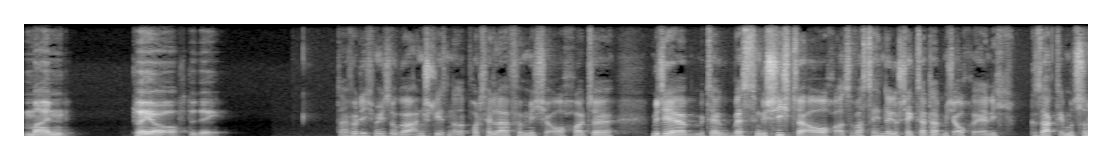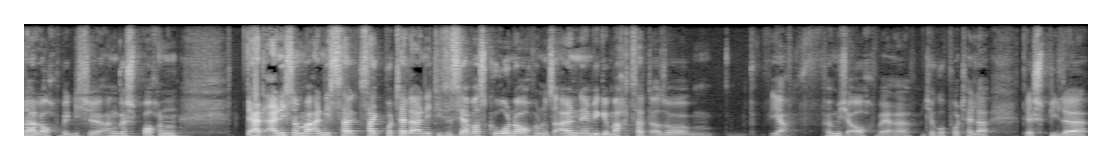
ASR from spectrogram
mein Player of the Day. Da würde ich mich sogar anschließen. Also Portella für mich auch heute mit der, mit der besten Geschichte auch, also was dahinter gesteckt hat, hat mich auch ehrlich gesagt emotional auch wirklich äh, angesprochen. Der hat eigentlich nochmal, eigentlich zeigt, Portella eigentlich dieses Jahr, was Corona auch mit uns allen irgendwie gemacht hat. Also ja, für mich auch wäre Diego Portella der Spieler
